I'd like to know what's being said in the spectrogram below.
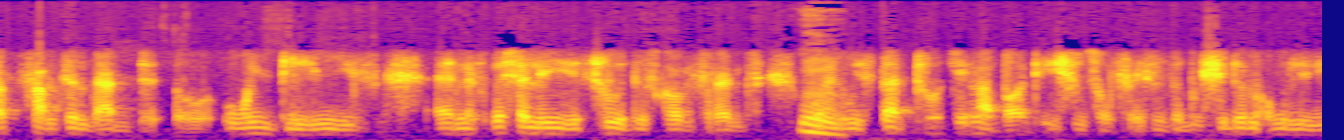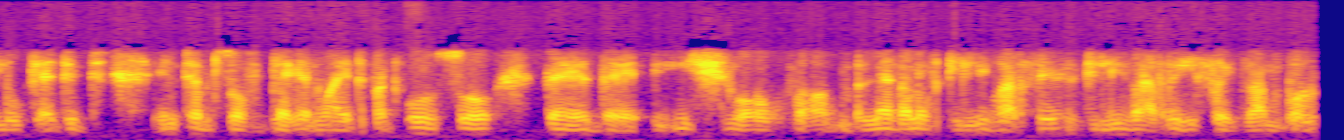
that's something that we believe, and especially through this conference, mm. when we start talking about issues of racism, we shouldn't only look at it in terms of black and white, but also the the issue of um, level of delivery, delivery, for example,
